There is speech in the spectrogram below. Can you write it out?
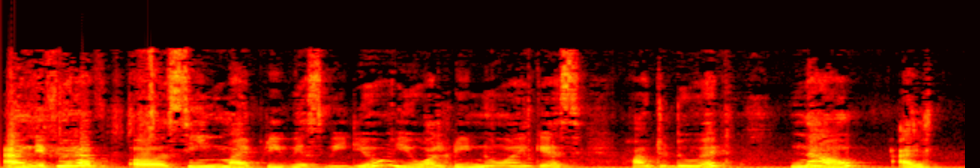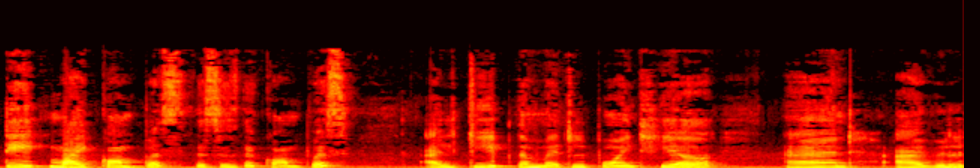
And if you have uh, seen my previous video, you already know I guess how to do it. Now I'll take my compass this is the compass I'll keep the metal point here and I will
